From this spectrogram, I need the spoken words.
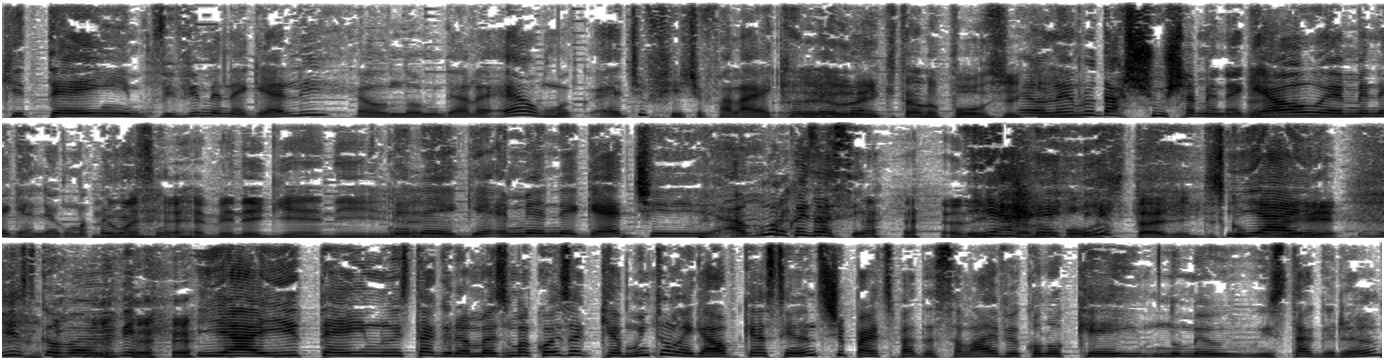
que tem Vivi Meneghelli, é o nome dela. É uma é difícil de falar, é que eu É, lembro. o link tá no post aqui. eu lembro da Xuxa Meneghel, é, Meneghelli, alguma coisa Não assim. é, é Menegheni. é. Menegue, Meneghetti, alguma coisa assim. O link tá no post, tá, gente? Desculpa, e aí, Vivi. Desculpa, Vivi. E aí tem no Instagram. Mas uma coisa que é muito legal, porque assim, antes de participar dessa live, eu coloquei no meu Instagram,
